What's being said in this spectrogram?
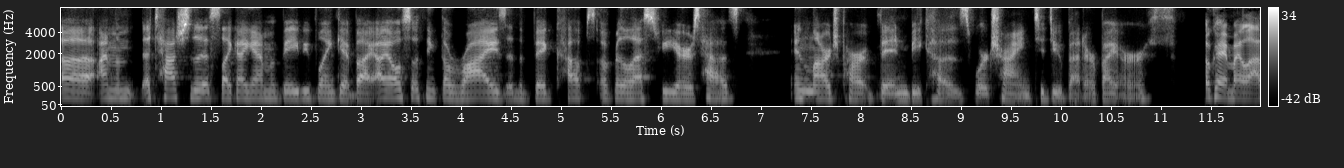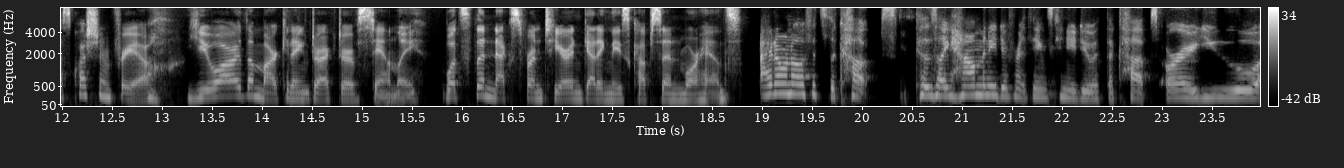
uh I'm attached to this like I am a baby blanket, but I also think the rise in the big cups over the last few years has in large part been because we're trying to do better by earth. Okay, my last question for you. You are the marketing director of Stanley. What's the next frontier in getting these cups in more hands? I don't know if it's the cups because like how many different things can you do with the cups or are you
